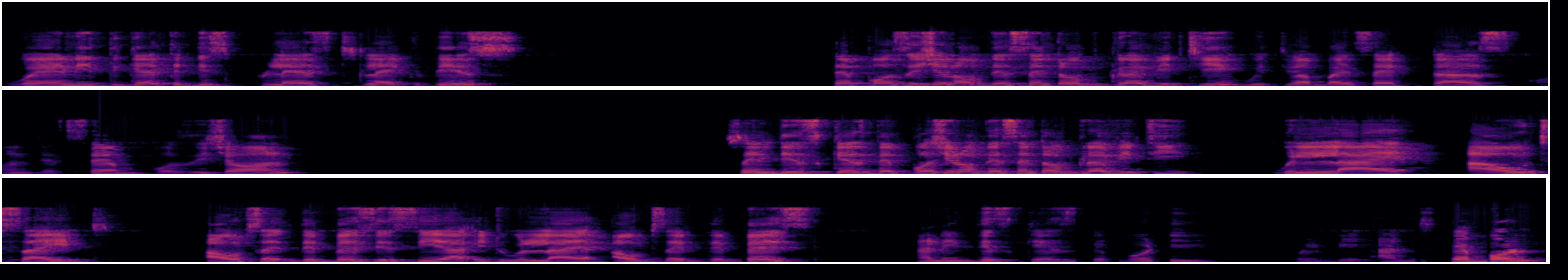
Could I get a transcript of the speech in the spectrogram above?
when it gets displaced like this, the position of the center of gravity with your bisectors on the same position. So in this case, the position of the center of gravity will lie outside. Outside the base is here, it will lie outside the base. And in this case, the body will be unstable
